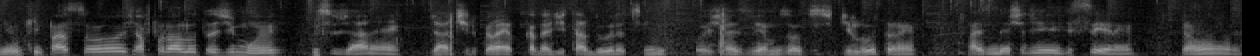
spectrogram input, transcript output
E o que passou já foram lutas de muitos, já, né? Já tiro pela época da ditadura, assim. Hoje nós vivemos outros de luta, né? Mas não deixa de, de ser, né? Então,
